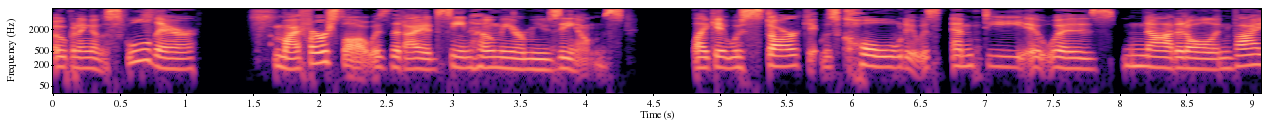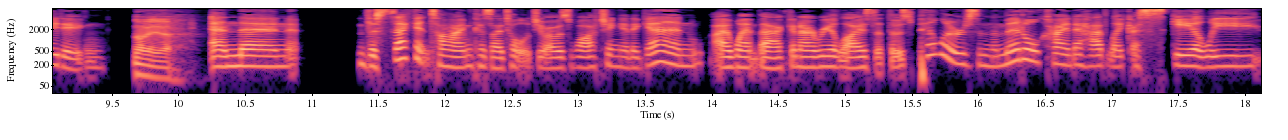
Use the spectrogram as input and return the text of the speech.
opening of the school there, my first thought was that I had seen homier museums. Like it was stark, it was cold, it was empty, it was not at all inviting. Oh yeah, And then the second time, because I told you I was watching it again, I went back and I realized that those pillars in the middle kind of had like a scaly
